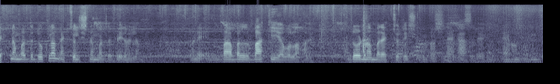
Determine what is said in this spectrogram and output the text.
এক নম্বরতে ঢুকলাম একচল্লিশ নম্বরতে বের হলাম মানে বাবাল বাকিয়া বলা হয়। ডোর নাম্বার একচল্লিশ লেখা আছে, এখন পর্যন্ত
